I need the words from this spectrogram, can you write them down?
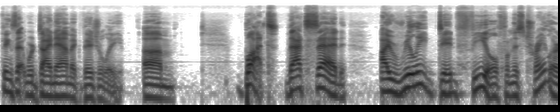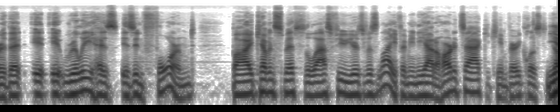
things that were dynamic visually. Um, But that said, I really did feel from this trailer that it it really has is informed by Kevin Smith the last few years of his life. I mean, he had a heart attack. He came very close to Yeah,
